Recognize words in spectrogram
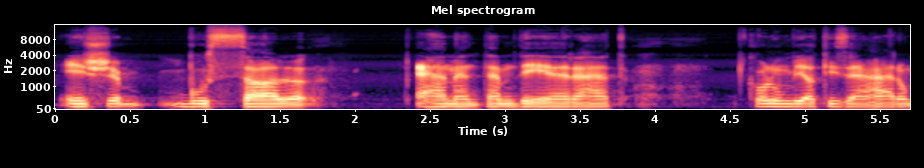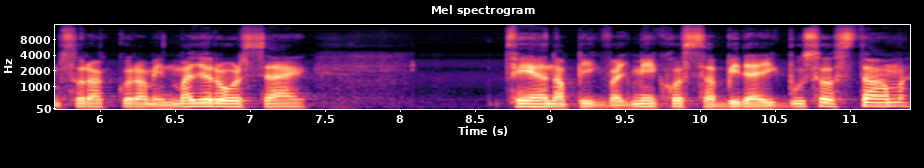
és busszal elmentem délre, hát Kolumbia 13-szor akkora, mint Magyarország, fél napig vagy még hosszabb ideig buszoztam,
